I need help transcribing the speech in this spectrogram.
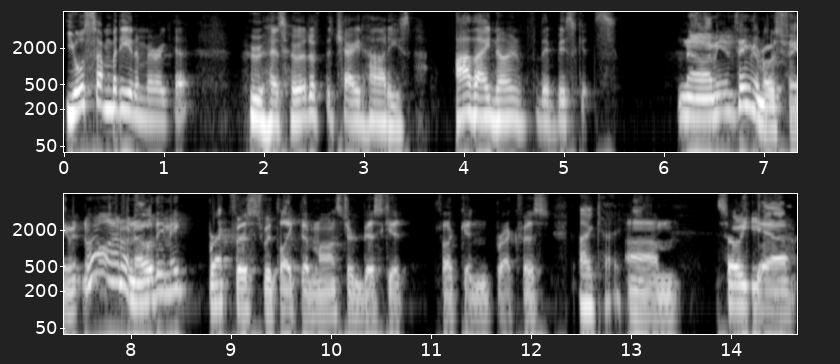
You're somebody in America who has heard of the chain Hardee's. Are they known for their biscuits? No, I mean, the thing they're most famous. Well, I don't know. They make breakfast with like the monster biscuit fucking breakfast. Okay. Um, so yeah,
